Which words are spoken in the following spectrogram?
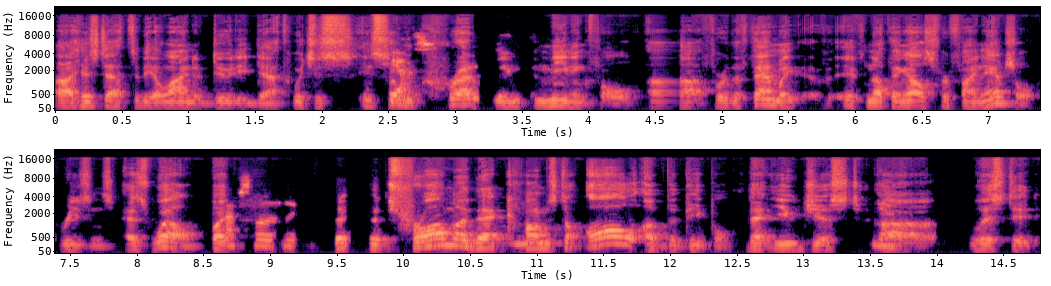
uh, his death to be a line of duty death, which is, is so yes. incredibly meaningful uh, for the family, if nothing else, for financial reasons as well. But absolutely, the, the trauma that comes to all of the people that you just yeah. uh, listed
